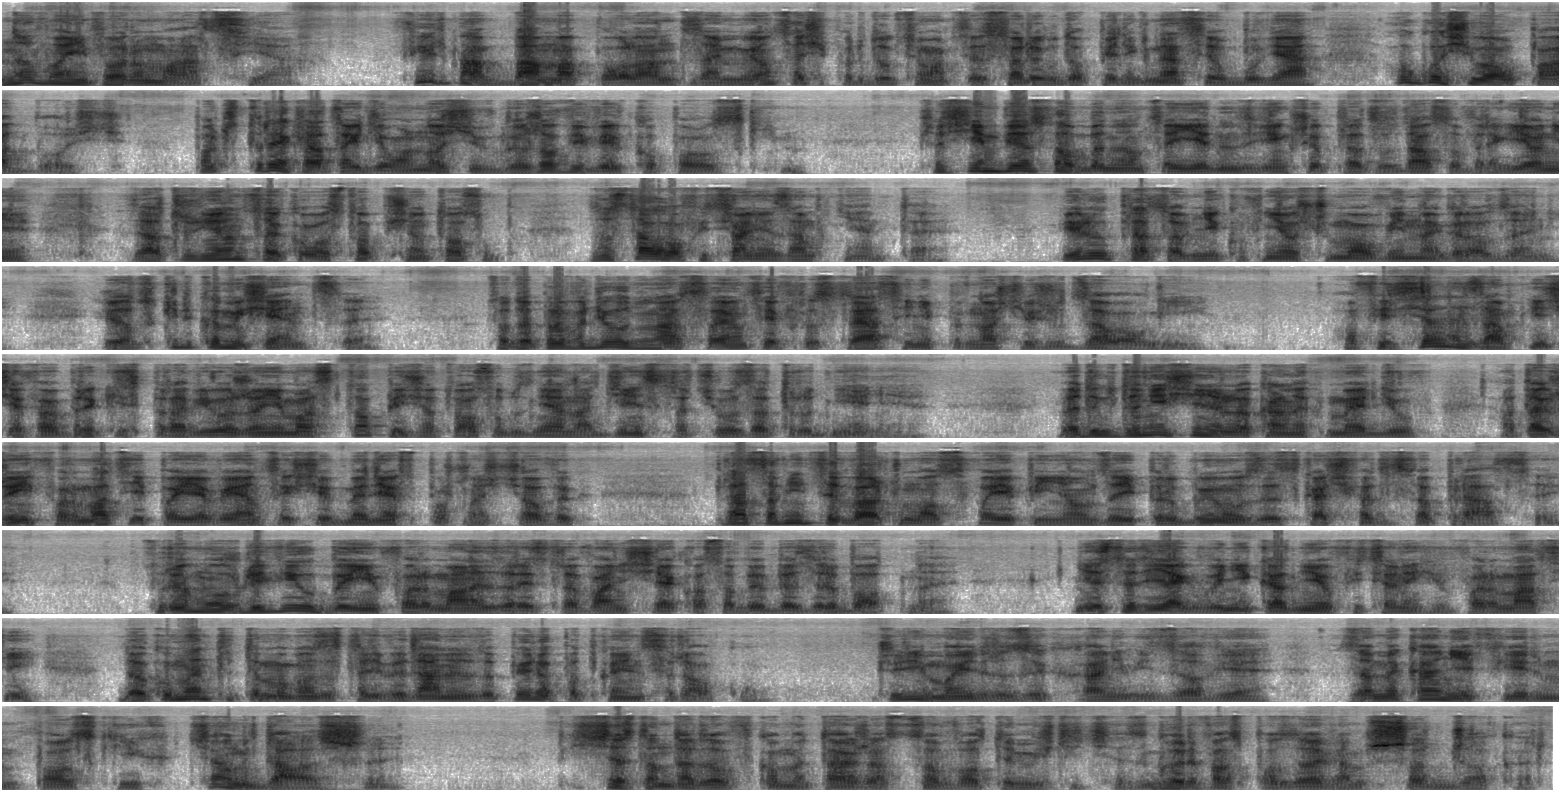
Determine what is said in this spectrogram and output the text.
Nowa informacja. Firma Bama Poland zajmująca się produkcją akcesoriów do pielęgnacji obuwia ogłosiła upadłość. Po czterech latach działalności w Gorzowie Wielkopolskim. Przedsiębiorstwo będące jednym z większych pracodawców w regionie, zatrudniające około 150 osób, zostało oficjalnie zamknięte. Wielu pracowników nie otrzymało wynagrodzeń już od kilku miesięcy, co doprowadziło do narastającej frustracji i niepewności wśród załogi. Oficjalne zamknięcie fabryki sprawiło, że niemal 150 osób z dnia na dzień straciło zatrudnienie. Według doniesień lokalnych mediów, a także informacji pojawiających się w mediach społecznościowych, pracownicy walczą o swoje pieniądze i próbują uzyskać świadectwa pracy, które umożliwiłyby im formalne zarejestrowanie się jako osoby bezrobotne. Niestety, jak wynika z nieoficjalnych informacji, dokumenty te mogą zostać wydane dopiero pod koniec roku. Czyli, moi drodzy kochani widzowie, zamykanie firm polskich, ciąg dalszy. Piszcie standardowo w komentarzach, co wy o tym myślicie. Z góry was pozdrawiam, Shot Joker.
